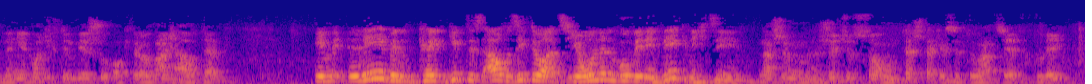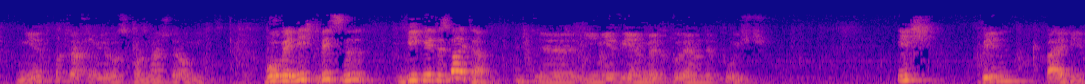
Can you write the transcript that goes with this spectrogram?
Ale nie chodzi w tym wierszu o kierowanie autem. Im Leben gibt es auch Situationen, wo wir den Weg nicht sehen. W naszym życiu są też takie sytuacje, w której nie potrafimy rozpoznać drogi Wo wir nicht wissen, wie geht es weiter. I nie wiemy, którędy pójść. Ich bin bei dir.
